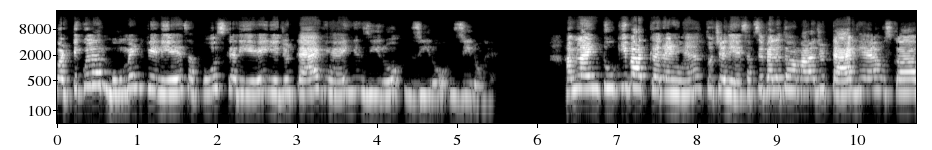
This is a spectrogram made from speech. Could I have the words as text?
पर्टिकुलर मोमेंट के लिए सपोज़ करिए ये जो टैग है, ये ज़ीरो ज़ीरो ज़ीरो है। हम लाइन टू की बात कर रहे हैं तो चलिए सबसे पहले तो हमारा जो टैग है, उसका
